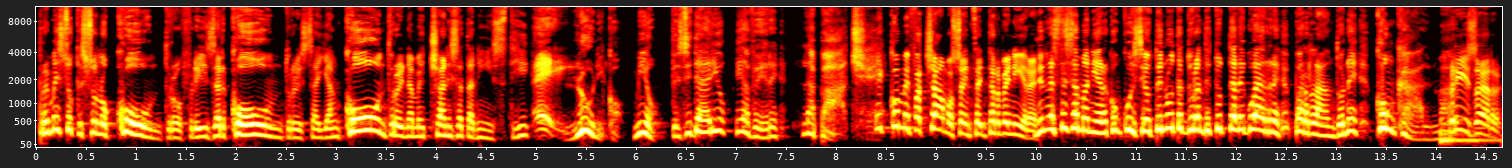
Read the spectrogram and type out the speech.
Premesso che sono contro Freezer, contro i Saiyan, contro i Namecciani satanisti, Ehi! l'unico mio desiderio è avere la pace. E come facciamo senza intervenire? Nella stessa maniera con cui si è ottenuta durante tutte le guerre, parlandone con calma. Freezer,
